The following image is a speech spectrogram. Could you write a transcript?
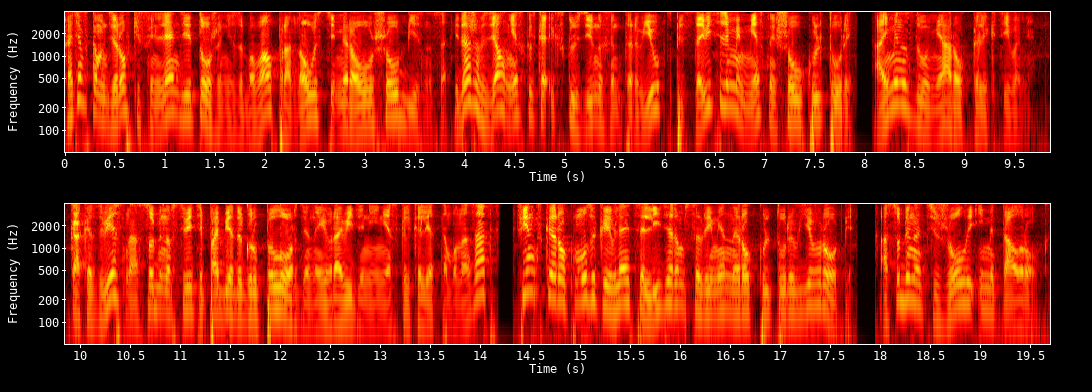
Хотя в командировке в Финляндии тоже не забывал про новости мирового шоу-бизнеса и даже взял несколько эксклюзивных интервью с представителями местной шоу-культуры, а именно с двумя рок-коллективами. Как известно, особенно в свете победы группы Лорди на Евровидении несколько лет тому назад, финская рок-музыка является лидером современной рок-культуры в Европе, особенно тяжелый и метал-рок.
